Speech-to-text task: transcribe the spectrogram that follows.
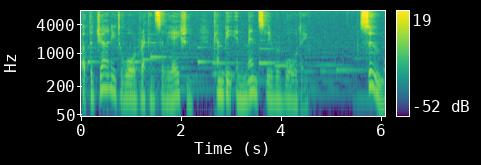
but the journey toward reconciliation can be immensely rewarding. Soon,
